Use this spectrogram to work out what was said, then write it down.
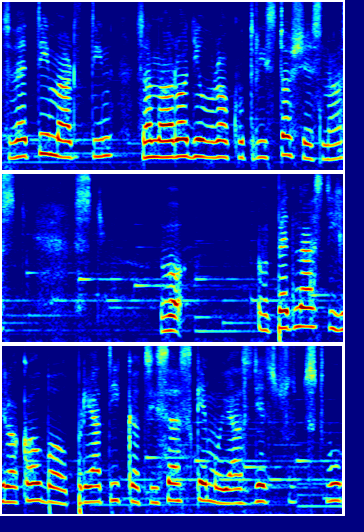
Svetý Martin sa narodil v roku 316 v v 15 rokov bol prijatý k cisárskému jazdectvu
